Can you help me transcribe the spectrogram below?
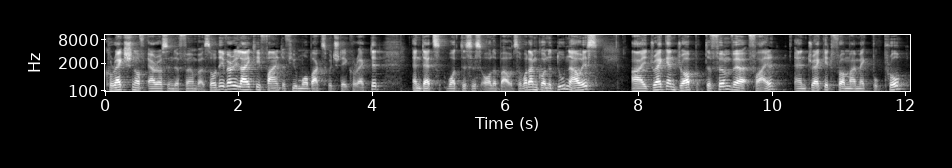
correction of errors in the firmware. So they very likely find a few more bugs which they corrected. And that's what this is all about. So what I'm going to do now is I drag and drop the firmware file and drag it from my MacBook Pro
